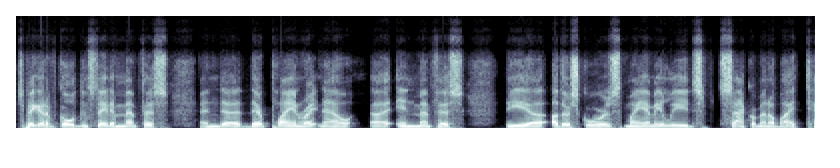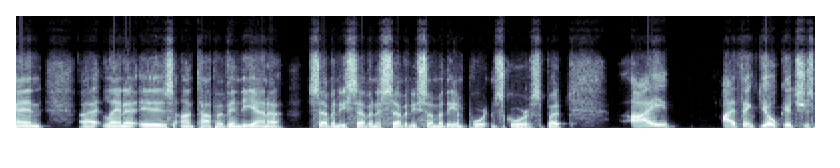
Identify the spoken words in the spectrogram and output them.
Speaking of Golden State and Memphis, and uh, they're playing right now uh, in Memphis. The uh, other scores: Miami leads Sacramento by ten. Uh, Atlanta is on top of Indiana, seventy-seven to seventy. Some of the important scores, but I. I think Jokic is,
